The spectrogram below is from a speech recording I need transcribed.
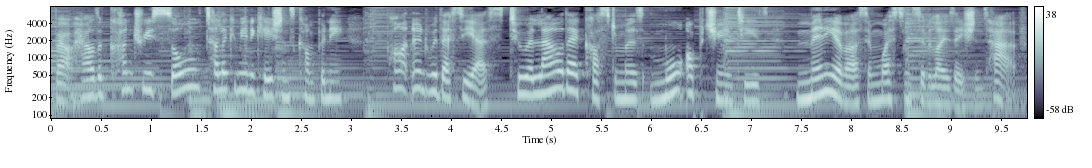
about how the country's sole telecommunications company partnered with SES to allow their customers more opportunities many of us in Western civilizations have.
